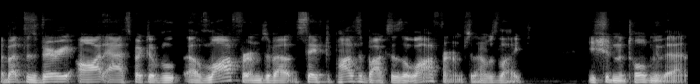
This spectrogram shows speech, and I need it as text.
about this very odd aspect of of law firms about safe deposit boxes at law firms and I was like you shouldn't have told me that.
